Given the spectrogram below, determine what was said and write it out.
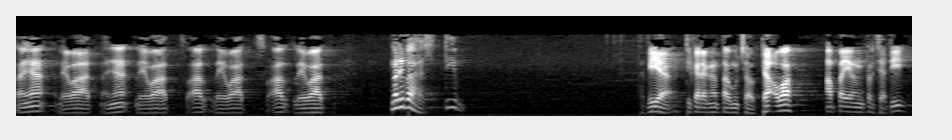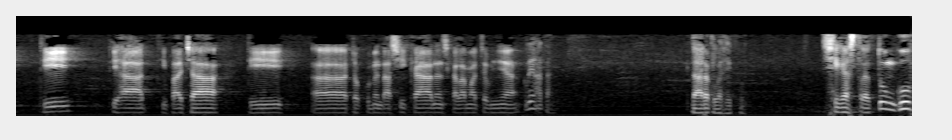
Tanya lewat, tanya lewat, soal lewat, soal lewat. Nggak dibahas, diam. Tapi ya, dikarenakan tanggung jawab dakwah apa yang terjadi di lihat, dibaca, didokumentasikan dan segala macamnya kelihatan. Barakallahu fikum. Sehingga setelah tunggu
